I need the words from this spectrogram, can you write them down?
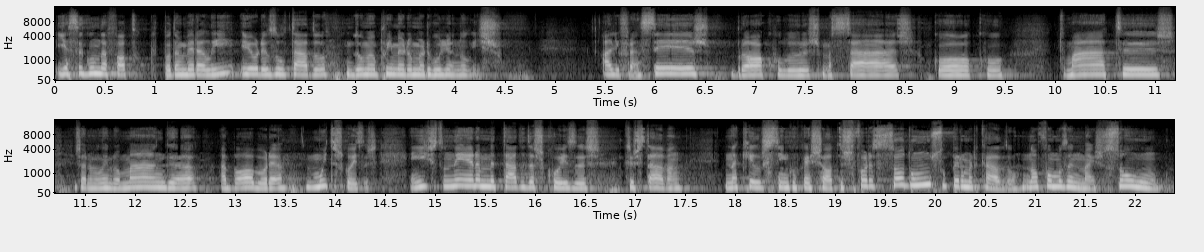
E a segunda foto que podem ver ali é o resultado do meu primeiro mergulho no lixo. Alho francês, brócolos, maçãs, coco, tomates, já não me lembro, manga, abóbora, muitas coisas. E isto nem era metade das coisas que estavam naqueles cinco caixotes, fora só de um supermercado, não fomos em mais, só um.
